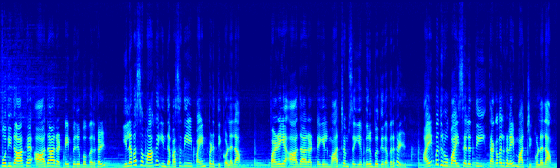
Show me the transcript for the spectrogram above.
புதிதாக ஆதார் அட்டை பெறுபவர்கள் இலவசமாக இந்த வசதியை பயன்படுத்திக் கொள்ளலாம். பழைய ஆதார் அட்டையில் மாற்றம் செய்ய விரும்புகிறவர்கள் ஐம்பது ரூபாய் செலுத்தி தகவல்களை மாற்றிக்கொள்ளலாம்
